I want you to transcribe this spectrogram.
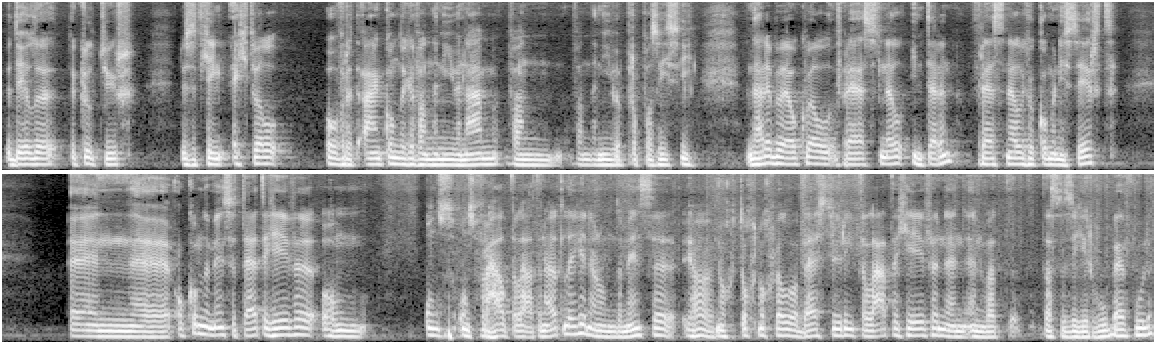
we deelden de cultuur. Dus het ging echt wel over het aankondigen van de nieuwe naam, van, van de nieuwe propositie. En daar hebben wij ook wel vrij snel intern, vrij snel gecommuniceerd. En eh, ook om de mensen tijd te geven om ons, ons verhaal te laten uitleggen en om de mensen ja, nog, toch nog wel wat bijsturing te laten geven en, en wat, dat ze zich er goed bij voelen.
